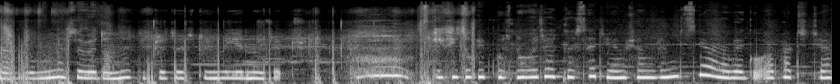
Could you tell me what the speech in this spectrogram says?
Tak, robimy sobie domek i przetestujmy jedną rzecz. Ej, widzowie, poznała rzecz na serio. Ja myślałam, że nic nie ma nowego, a patrzcie.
